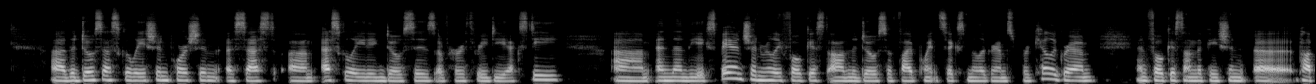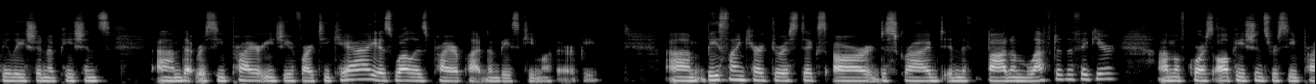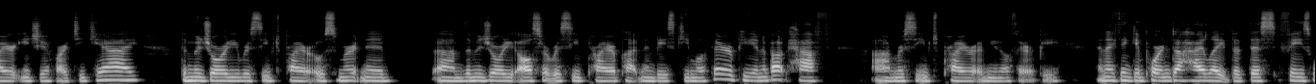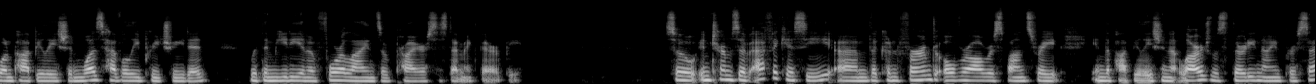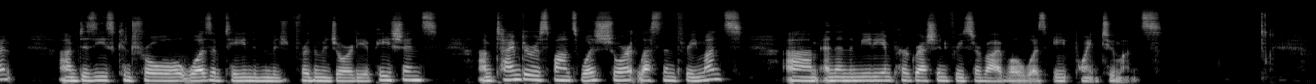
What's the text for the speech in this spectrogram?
Uh, the dose escalation portion assessed um, escalating doses of HER3-DXd, um, and then the expansion really focused on the dose of 5.6 milligrams per kilogram and focused on the patient uh, population of patients um, that received prior EGFR TKI as well as prior platinum based chemotherapy. Um, baseline characteristics are described in the bottom left of the figure. Um, of course, all patients received prior EGFR TKI. The majority received prior osimertinib. Um, the majority also received prior platinum based chemotherapy, and about half um, received prior immunotherapy. And I think important to highlight that this phase one population was heavily pretreated with a median of four lines of prior systemic therapy. So, in terms of efficacy, um, the confirmed overall response rate in the population at large was 39%. Um, disease control was obtained the, for the majority of patients. Um, time to response was short, less than three months. Um, and then the median progression free survival was 8.2 months.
